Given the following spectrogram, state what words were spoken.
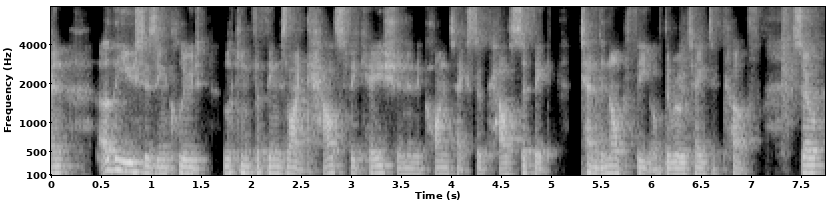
And other uses include looking for things like calcification in the context of calcific tendinopathy of the rotator cuff. So,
